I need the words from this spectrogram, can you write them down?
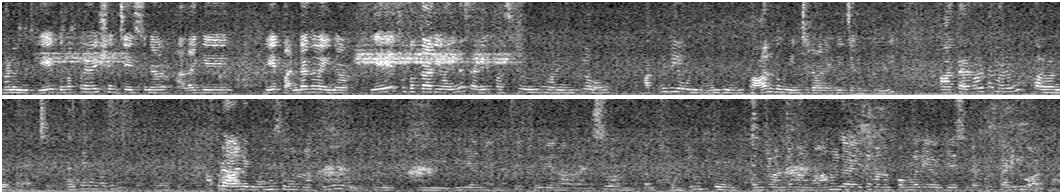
మనం ఏ గృహప్రవేశం చేసినా అలాగే ఏ పండగలైనా ఏ శుభకార్యమైనా సరే ఫస్ట్ మన ఇంట్లో అగ్నిదేవుడి ముందు పాలు పొంగించడం అనేది జరుగుతుంది. ఆ తర్వాత మనం పర్వాణం తయారు చేయాలి. అంతేనా మనం అప్పుడు ఆమె రూమ్స్ ఉన్నప్పుడు ఈ బియ్యాన్ని ఏంటంటే సూర్యనారాయణ స్వామి తలుచుకుంటూ కొంచెం అంటే మనం మామూలుగా అయితే మనం పొంగలి అవి చేసేటప్పుడు కడిగి వాడతాం.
